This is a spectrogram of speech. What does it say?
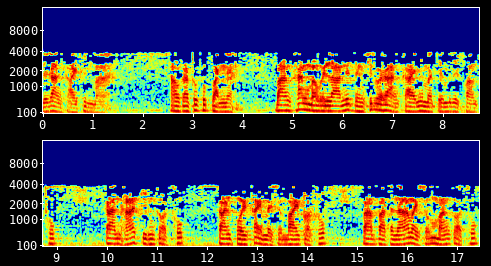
ในร่างกายขึ้นมา เอากันทุกๆวันนะบางครั้งบางเวลานิดหนึ่งคิดว่าร่างกายนี่มันเต็มไปด้วยความทุกข์การหากินก็ทุกข์การป่วยไข้ไม่สบายก็ทุกข์ความปรารถนาไม่สมหวังก็ทุกข์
